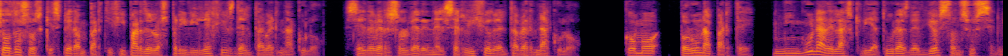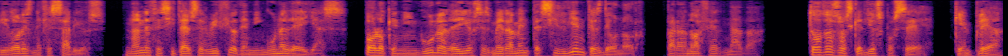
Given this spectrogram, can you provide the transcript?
Todos los que esperan participar de los privilegios del tabernáculo, se debe resolver en el servicio del tabernáculo. Como, por una parte, ninguna de las criaturas de Dios son sus servidores necesarios, no necesita el servicio de ninguna de ellas, por lo que ninguno de ellos es meramente sirvientes de honor, para no hacer nada. Todos los que Dios posee, que emplea,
